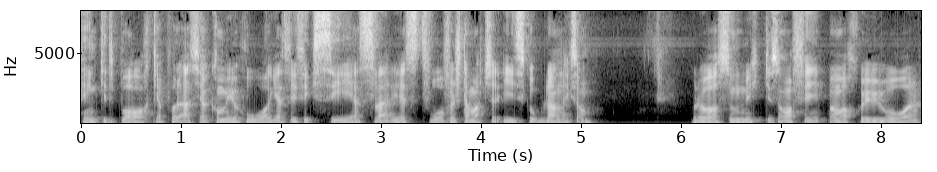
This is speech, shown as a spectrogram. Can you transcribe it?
tänker tillbaka på det, alltså jag kommer ihåg att vi fick se Sveriges två första matcher i skolan. Liksom. Och Det var så mycket som var fint. Man var sju år.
